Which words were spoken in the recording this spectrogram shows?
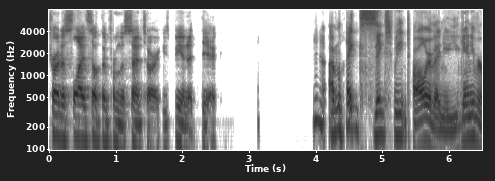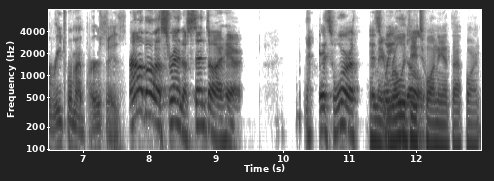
Try to slide something from the centaur. He's being a dick. I'm like six feet taller than you. You can't even reach where my purse is. How about a strand of centaur hair? It's worth I its mean, roll a in gold. d20 at that point.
